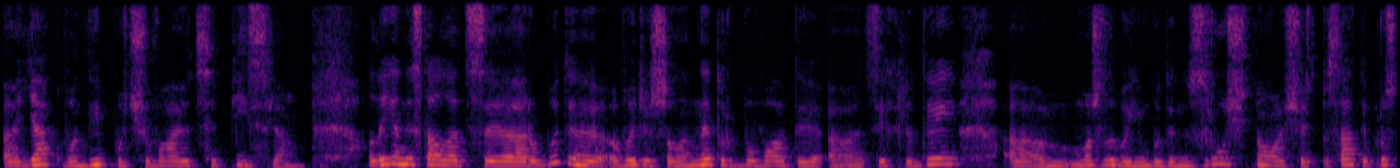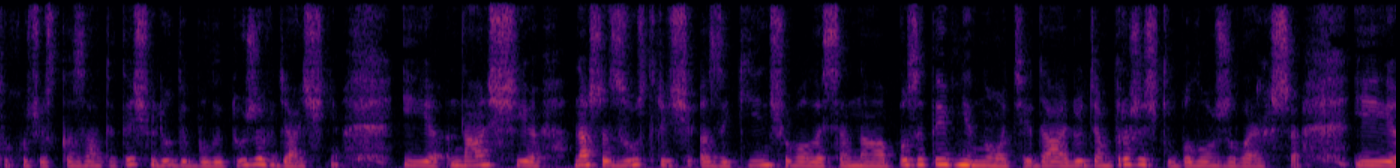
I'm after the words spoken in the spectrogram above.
е, як вони почуваються після. Але я не стала це робити, вирішила не турбувати е, цих людей. Е, Можливо, їм буде незручно щось писати. Просто хочу сказати те, що люди були дуже вдячні. І наші, наша зустріч закінчувалася на позитивній ноті. Да, людям трошечки було вже легше. І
